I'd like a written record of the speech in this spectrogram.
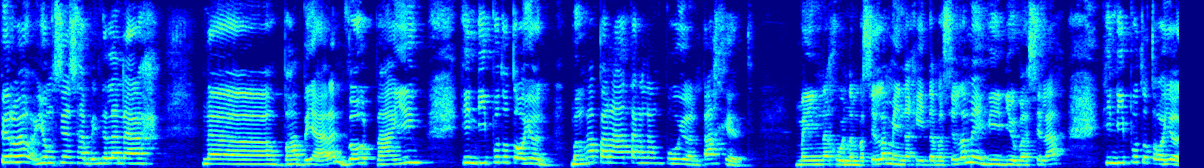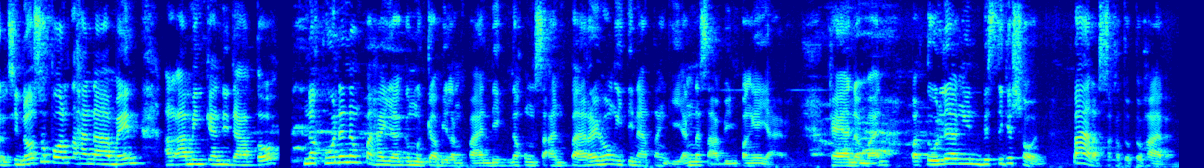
Pero yung sinasabi nila na, na babayaran, vote buying, hindi po totoo yun. Mga paratang lang po yun. Bakit? May nakunan ba sila? May nakita ba sila? May video ba sila? Hindi po totoo yun. Sinusuportahan namin ang aming kandidato. Nakuna ng pahayag ang magkabilang pandig na kung saan parehong itinatanggi ang nasabing pangyayari. Kaya naman, patuloy ang investigasyon para sa katotohanan.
